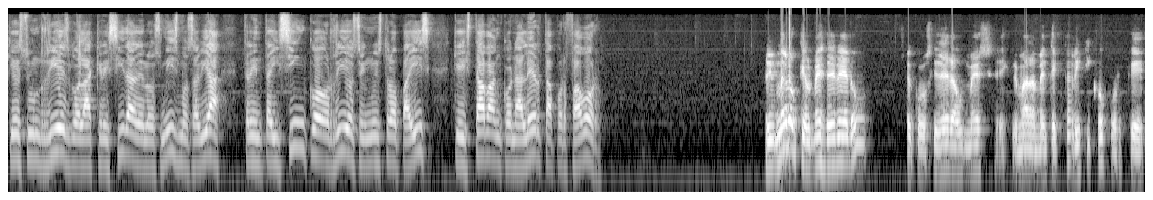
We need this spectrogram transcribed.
que es un riesgo la crecida de los mismos. Había 35 ríos en nuestro país que estaban con alerta, por favor. Primero que el mes de enero se considera un mes extremadamente crítico porque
